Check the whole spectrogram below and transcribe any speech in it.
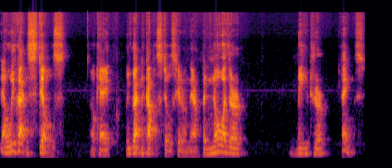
Now we've gotten stills, okay? We've gotten a couple stills here and there, but no other major things.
